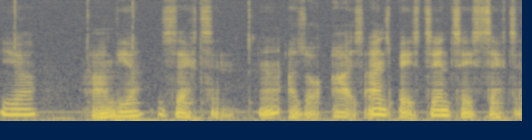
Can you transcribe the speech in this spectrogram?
hier haben wir 16. Ja, also a ist 1, b ist 10, c ist 16.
